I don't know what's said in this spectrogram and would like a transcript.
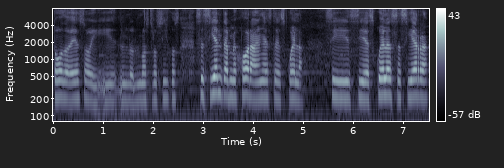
todo eso y, nuestros hijos se sienten mejor en esta escuela. Si, si escuela se cierra,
